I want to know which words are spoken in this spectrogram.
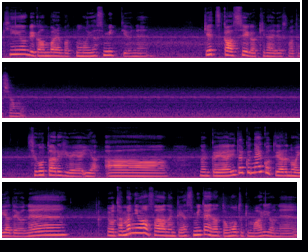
金曜日頑張ればもう休みっていうね。月火水が嫌いです私はもう。仕事ある日が嫌あー。なんかやりたくないことやるのは嫌だよね。でもたまにはさなんか休みたいなと思う時もあるよね。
